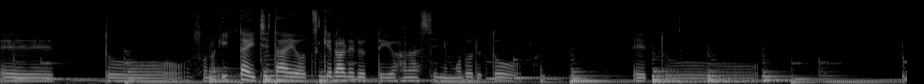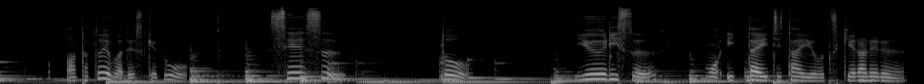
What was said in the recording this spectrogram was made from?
えー、っとその1対1対応をつけられるっていう話に戻るとえー、っとあ例えばですけど整数と有理数も1対1対応つけられる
